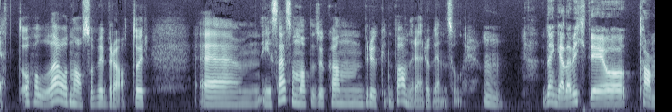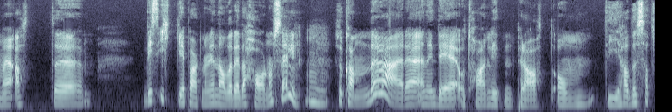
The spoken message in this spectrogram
lett å holde, og den har også vibrator eh, i seg, sånn at du kan bruke den på andre erogene soner. Mm. Tenker det er viktig å ta med at eh, hvis ikke partneren din allerede har noe selv, så kan det være en idé å ta en liten prat om de hadde satt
